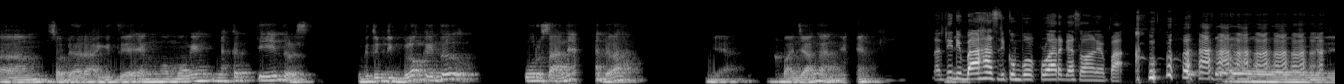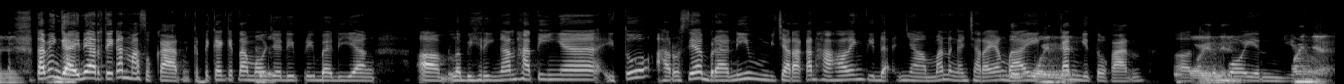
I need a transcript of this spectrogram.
um, saudara gitu ya yang ngomongnya nyaketin terus begitu di blok itu urusannya adalah ya kepanjangan ya nanti dibahas di kumpul keluarga soalnya pak oh, iya, iya. tapi enggak ini artinya kan masukan ketika kita mau iya. jadi pribadi yang um, lebih ringan hatinya itu harusnya berani membicarakan hal-hal yang tidak nyaman dengan cara yang baik kan gitu kan uh. Poin, gitu. Poinnya.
